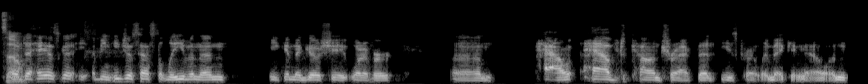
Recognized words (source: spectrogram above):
So, so De Gea's going to, I mean, he just has to leave and then he can negotiate whatever um, ha- halved contract that he's currently making now, and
